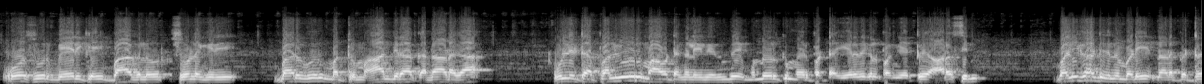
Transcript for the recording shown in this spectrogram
ஓசூர் பேரிக்கை பாகலூர் சூளகிரி பர்கூர் மற்றும் ஆந்திரா கர்நாடகா உள்ளிட்ட பல்வேறு மாவட்டங்களில் இருந்து முன்னூறுக்கும் மேற்பட்ட எருதுகள் பங்கேற்று அரசின் வழிகாட்டுதலின்படி நடைபெற்ற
